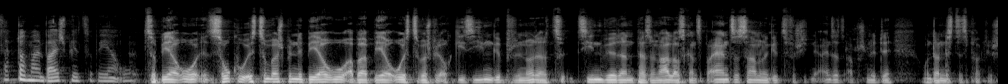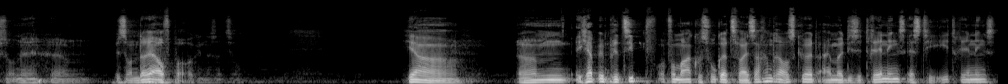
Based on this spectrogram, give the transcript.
Sag doch mal ein Beispiel zur BAO. Zur BAO, Soko ist zum Beispiel eine BAO, aber BAO ist zum Beispiel auch G7-Gipfel. Ne? Da ziehen wir dann Personal aus ganz Bayern zusammen, dann gibt es verschiedene Einsatzabschnitte und dann ist das praktisch so eine ähm, besondere Aufbauorganisation. Ja, ähm, ich habe im Prinzip von Markus Hoger zwei Sachen rausgehört. Einmal diese Trainings, STE-Trainings,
